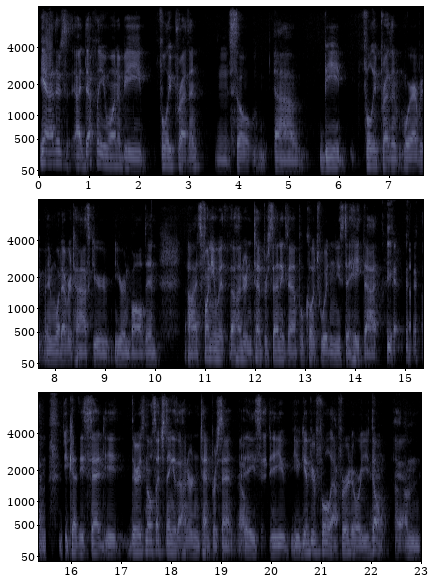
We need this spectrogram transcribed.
Yeah, there's I definitely you want to be fully present. So uh, be fully present wherever in whatever task you're you're involved in. Uh, it's funny with the 110% example. Coach Wooden used to hate that Yeah, um, because he said he, there is no such thing as 110%. No. He said you you give your full effort or you don't. yeah. Um,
